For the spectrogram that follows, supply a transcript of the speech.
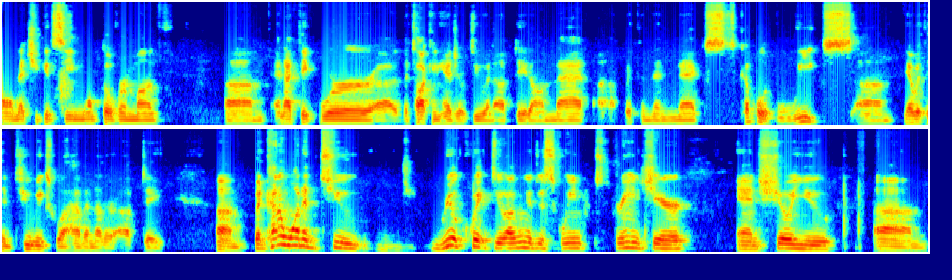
um, that you can see month over month. Um, and I think we're uh, the Talking Hedge will do an update on that uh, within the next couple of weeks. Um, yeah, within two weeks we'll have another update. Um, but kind of wanted to real quick do I'm going to do a screen screen share and show you um,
